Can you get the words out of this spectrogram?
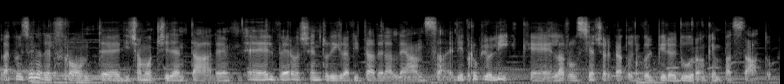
La coesione del fronte, diciamo occidentale, è il vero centro di gravità dell'alleanza ed è proprio lì che la Russia ha cercato di colpire duro anche in passato,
